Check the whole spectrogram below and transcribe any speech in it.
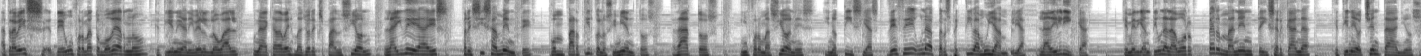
A través de un formato moderno que tiene a nivel global una cada vez mayor expansión, la idea es precisamente compartir conocimientos, datos, informaciones y noticias desde una perspectiva muy amplia, la del ICA, que mediante una labor permanente y cercana que tiene 80 años,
